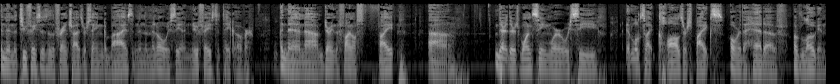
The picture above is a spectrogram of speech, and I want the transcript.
And then the two faces of the franchise are saying goodbyes, and in the middle we see a new face to take over. And then um, during the final fight, uh, there there's one scene where we see it looks like claws or spikes over the head of of Logan.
